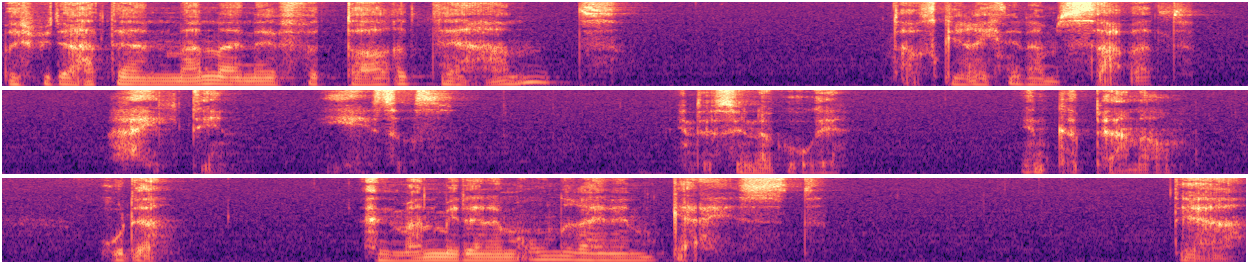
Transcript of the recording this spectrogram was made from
Beispiel, da hatte ein Mann eine verdorrte Hand und ausgerechnet am Sabbat heilt ihn Jesus in der Synagoge in Kapernaum. Oder ein Mann mit einem unreinen Geist, der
